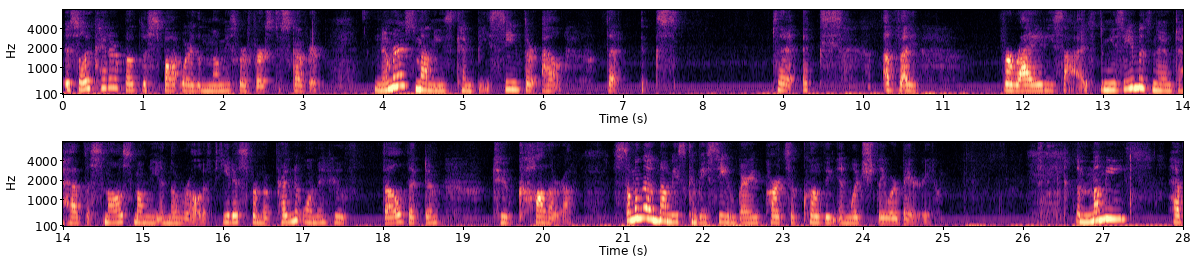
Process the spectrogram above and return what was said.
is located above the spot where the mummies were first discovered. Numerous mummies can be seen throughout the ex- the ex- of a variety size. The museum is known to have the smallest mummy in the world, a fetus from a pregnant woman who fell victim to cholera. Some of the mummies can be seen wearing parts of clothing in which they were buried. The mummies have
